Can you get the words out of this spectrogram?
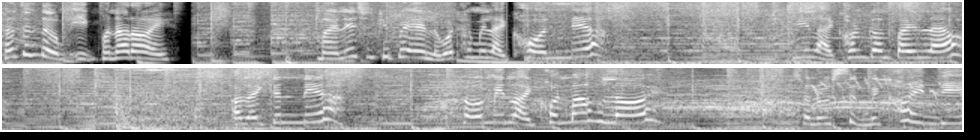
ฉันจะดื่มอีกมันอร่อยไมลี่ฉันคิดไปเองหรือว่าเธอมีหลายคนเนี่ย มีหลายคนกันไปแล้ว อะไรกันเนี่ย เธอมีหลายคนมากเลย ฉันรู้สึกไม่ค่อยดี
